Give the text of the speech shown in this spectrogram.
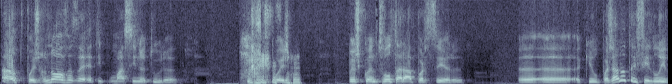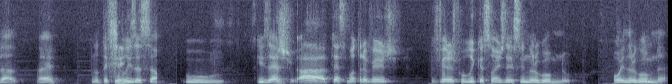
Ah, depois renovas, é, é tipo uma assinatura. Depois, depois quando voltar a aparecer, uh, uh, aquilo para já não tem fidelidade, não é? Não tem fidelização. O, se quiseres, ah, apetece-me outra vez ver as publicações desse energúmeno ou energúmena,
